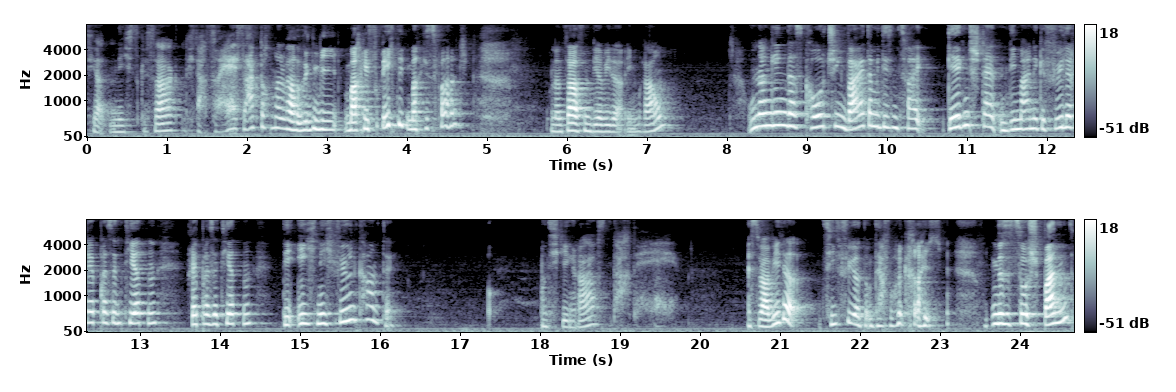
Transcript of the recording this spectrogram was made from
sie hat nichts gesagt. Und ich dachte so, hey, sag doch mal was, irgendwie mache ich es richtig, mache ich es falsch. Und dann saßen wir wieder im Raum. Und dann ging das Coaching weiter mit diesen zwei Gegenständen, die meine Gefühle repräsentierten, repräsentierten, die ich nicht fühlen konnte. Und ich ging raus und dachte, hey, es war wieder zielführend und erfolgreich. Und das ist so spannend,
